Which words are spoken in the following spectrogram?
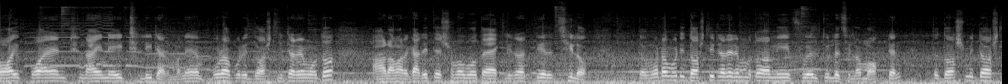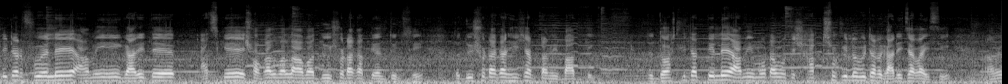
নয় পয়েন্ট নাইন এইট লিটার মানে পুরোপুরি দশ লিটারের মতো, আর আমার গাড়িতে সম্ভবত এক লিটার তেল ছিল। তো মোটামুটি দশ লিটারের মতো আমি ফুয়েল তুলেছিলাম অকটেন তো দশ দশ লিটার ফুয়েলে আমি গাড়িতে আজকে সকালবেলা আবার দুইশো টাকা তেল তুলছি। তো দুইশো টাকার হিসাবটা আমি বাদ দিই। তো দশ লিটার তেলে আমি মোটামুটি সাতশো কিলোমিটার গাড়ি চালাইছি। আমি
